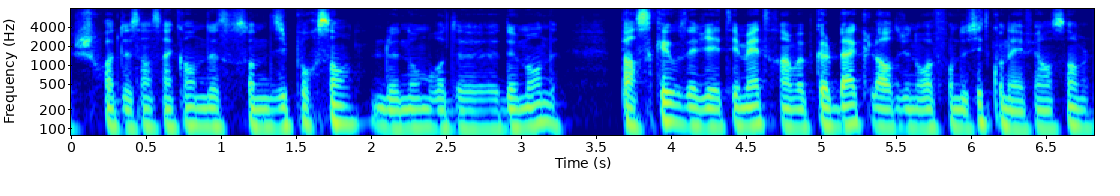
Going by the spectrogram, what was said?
je crois, 250-270% le nombre de demandes parce que vous aviez été mettre un web callback lors d'une refonte de site qu'on avait fait ensemble.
